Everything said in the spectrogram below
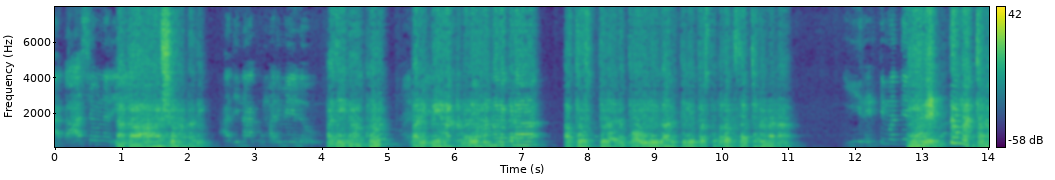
నాకు ఆశ ఉన్నది. నాకు ఆశ ఉన్నది. అది నాకు మరిమేలు. అది నాకు మరి మేలు అంటున్నారు ఎవరున్నారు అక్కడ? అపోస్తుడైన పౌలు గారు తెలియపరుస్తున్నారు ఒకసారి చదువునా ఈ రెంటి మధ్య ఈ రెండు మధ్యన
